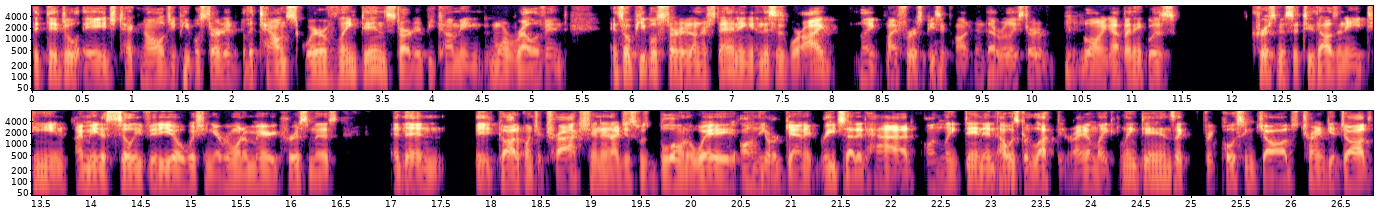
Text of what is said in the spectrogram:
the digital age technology, people started, the town square of LinkedIn started becoming more relevant. And so people started understanding. And this is where I like my first piece of content that really started mm-hmm. blowing up, I think was Christmas of 2018, I made a silly video wishing everyone a Merry Christmas. And then it got a bunch of traction and I just was blown away on the organic reach that it had on LinkedIn. And I was reluctant, right? I'm like, LinkedIn's like for posting jobs, trying to get jobs.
